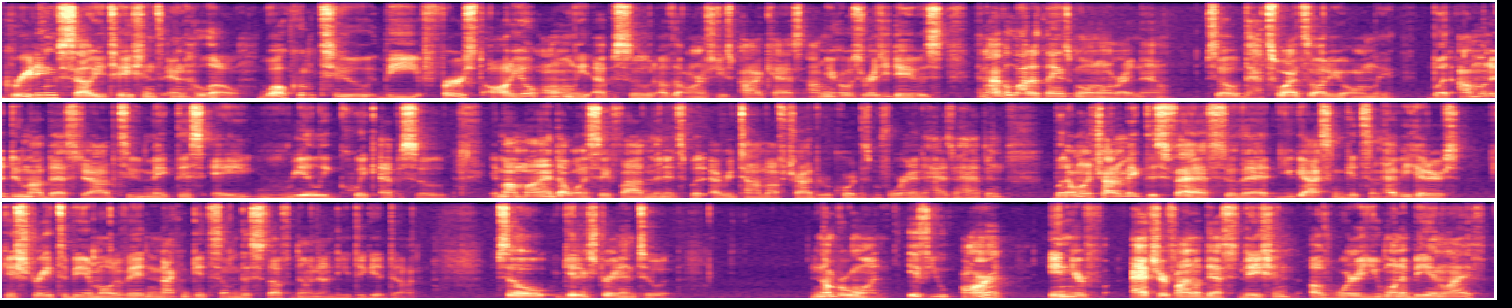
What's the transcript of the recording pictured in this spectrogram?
Greetings, salutations, and hello. Welcome to the first audio only episode of the Orange Juice Podcast. I'm your host, Reggie Davis, and I have a lot of things going on right now, so that's why it's audio only. But I'm going to do my best job to make this a really quick episode. In my mind, I want to say five minutes, but every time I've tried to record this beforehand, it hasn't happened. But I'm going to try to make this fast so that you guys can get some heavy hitters, get straight to being motivated, and I can get some of this stuff done I need to get done. So, getting straight into it. Number 1, if you aren't in your at your final destination of where you want to be in life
